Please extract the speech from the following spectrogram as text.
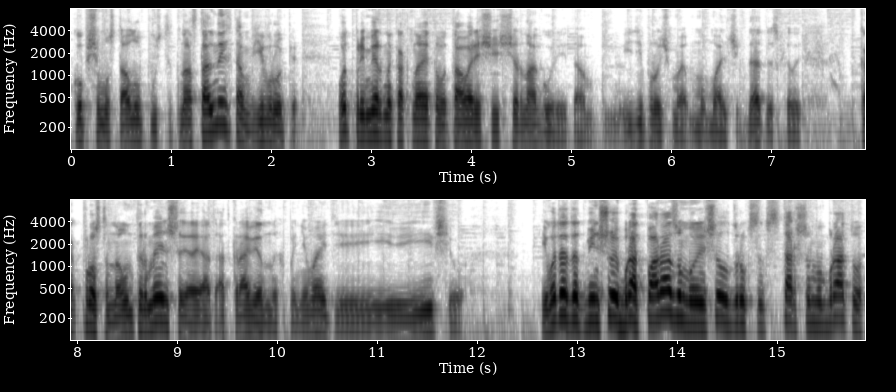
к общему столу пустят. На остальных там в Европе, вот примерно как на этого товарища из Черногории, там, иди прочь, мальчик, да, так сказать. Как просто на унтерменше от, откровенных, понимаете, и, и, и все. И вот этот меньшой брат по разуму решил вдруг старшему брату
